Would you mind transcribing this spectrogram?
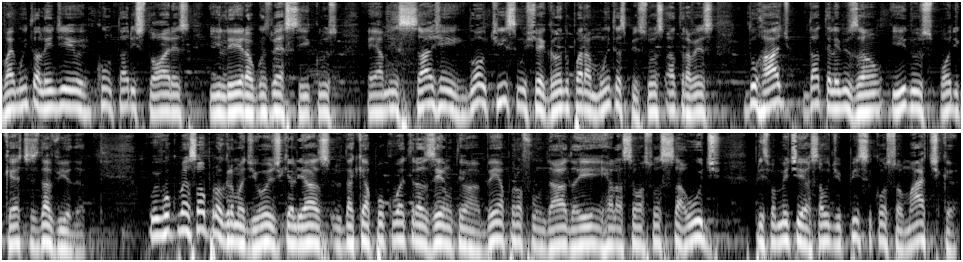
vai muito além de contar histórias e ler alguns versículos. É a mensagem do Altíssimo chegando para muitas pessoas através do rádio, da televisão e dos podcasts da vida. Eu vou começar o programa de hoje, que aliás daqui a pouco vai trazer um tema bem aprofundado aí em relação à sua saúde principalmente a saúde psicossomática,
